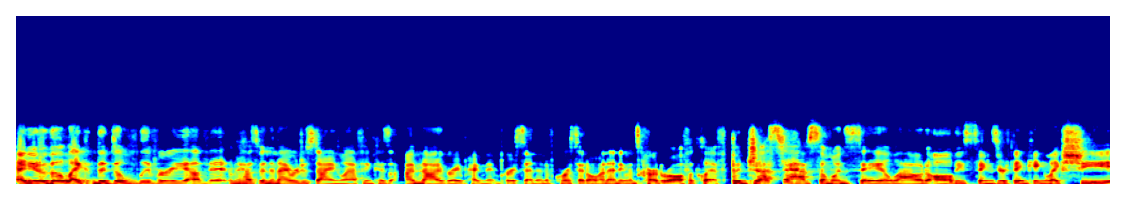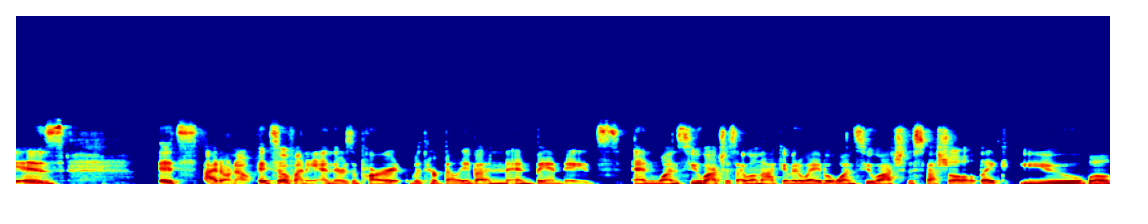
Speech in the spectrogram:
And you know, the like the delivery of it, my husband and I were just dying laughing because I'm not a great pregnant person. And of course I don't want anyone's car to roll off a cliff. But just to have someone say aloud all these things you're thinking, like she is it's I don't know. It's so funny. And there's a part with her belly button and band-aids. And once you watch this, I will not give it away, but once you watch the special, like you will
